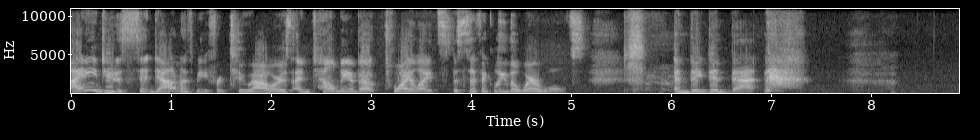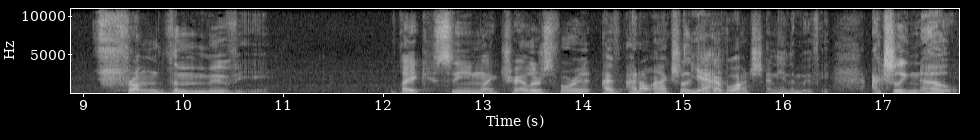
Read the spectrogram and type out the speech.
I need you to sit down with me for two hours and tell me about Twilight, specifically the werewolves. And they did that. From the movie, like seeing like trailers for it, I've I don't actually think Yeah. I've watched any of the movie. Actually, no.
